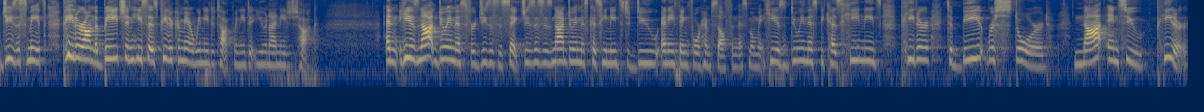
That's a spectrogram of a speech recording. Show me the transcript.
Jesus meets Peter on the beach and he says, Peter, come here. We need to talk. We need to, you and I need to talk. And he is not doing this for Jesus' sake. Jesus is not doing this because he needs to do anything for himself in this moment. He is doing this because he needs Peter to be restored, not into Peter,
